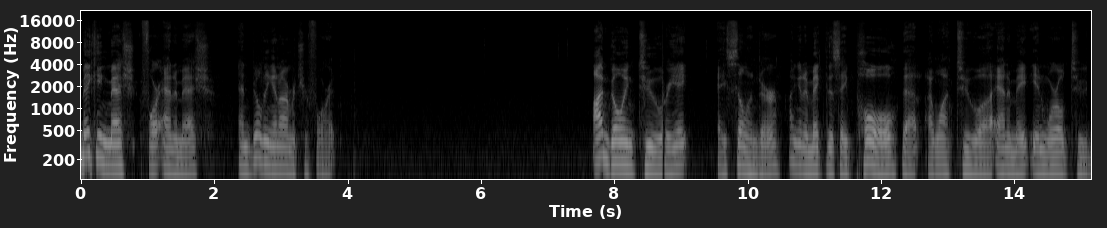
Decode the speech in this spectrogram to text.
making mesh for Animesh and building an armature for it. I'm going to create a cylinder. I'm going to make this a pole that I want to uh, animate in world to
